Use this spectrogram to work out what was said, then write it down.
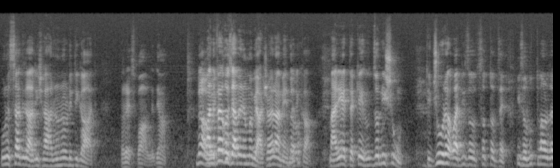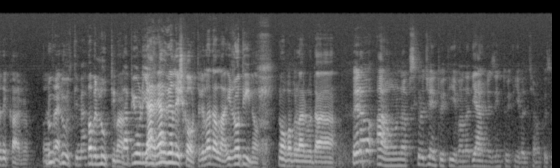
uno sta di là dice ah non ho litigato. Però è spalle. No, Quando perché- fai così a me non mi piace, veramente, No. Riccardo. Marietta, è che non sono nessuno. Ti giuro, guarda, io sono sotto zero. Io sono l'ultima ruota del carro. L'ultima? Proprio l'ultima. La più oliata. Neanche neanche le scorte, che là da là, il rotino. No, proprio la ruota. Però ha una psicologia intuitiva, una diagnosi intuitiva, diciamo così,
